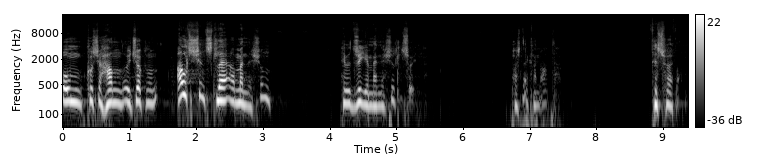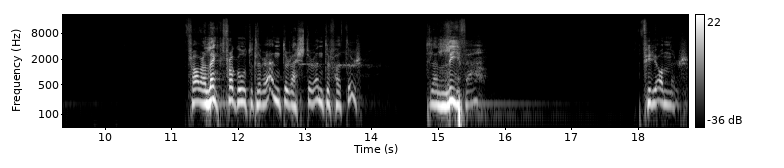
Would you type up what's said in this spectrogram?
om hvordan han og i tjøkken allsynsle av menneskjen hever drige menneskje til søgn. På sin egna mat. Til søvann. Fra å være lengt fra god til å være enda rester, enda føtter, til å live. Fyre ånder.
